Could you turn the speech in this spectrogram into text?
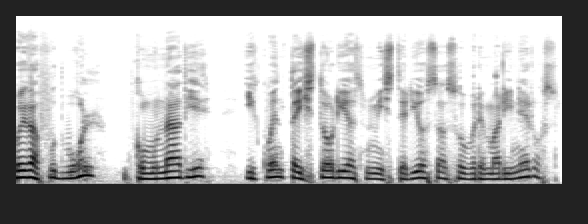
Juega fútbol como nadie y cuenta historias misteriosas sobre marineros.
